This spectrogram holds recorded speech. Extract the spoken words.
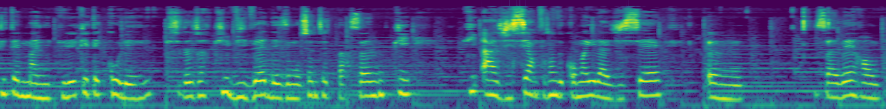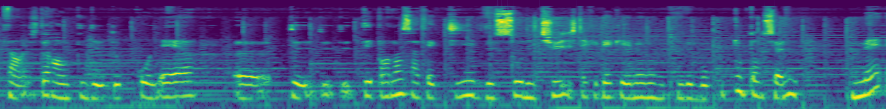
qui était manipulée, qui était colérique, c'est-à-dire qui vivait des émotions de cette personne, qui, qui agissait en fonction de comment il agissait. Euh, enfin, j'étais remplie de, colère, euh, de, dépendance affective, de solitude. J'étais quelqu'un qui aimait me retrouver beaucoup tout le temps seul. Mais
